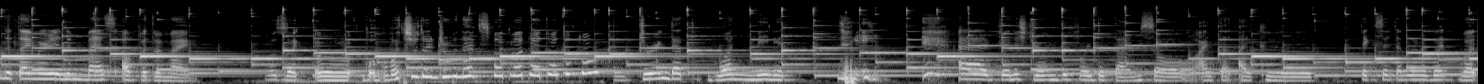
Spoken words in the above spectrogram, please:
The timer really messed up with my mind. I was like, uh, what should I draw next? What, what, what, what, what, what? During that one minute, I finished drawing before the time, so I thought I could fix it a little bit, but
